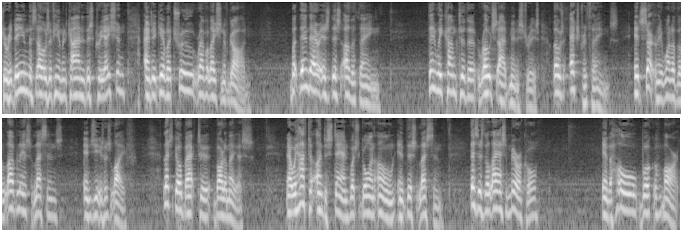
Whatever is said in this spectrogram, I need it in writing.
to redeem the souls of humankind in this creation and to give a true revelation of God. But then there is this other thing. Then we come to the roadside ministries, those extra things. It's certainly one of the loveliest lessons in Jesus' life. Let's go back to Bartimaeus. Now we have to understand what's going on in this lesson. This is the last miracle in the whole book of Mark.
